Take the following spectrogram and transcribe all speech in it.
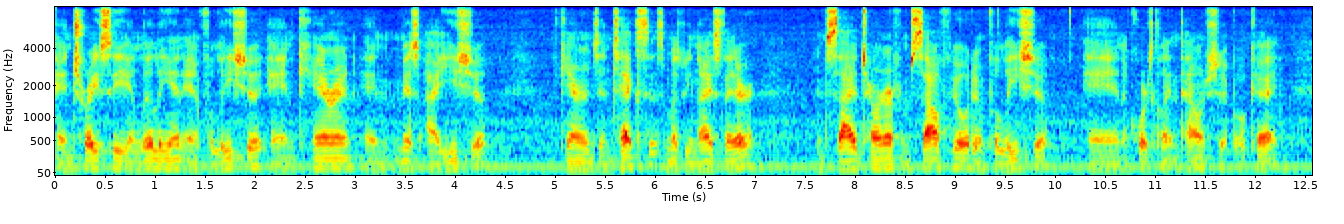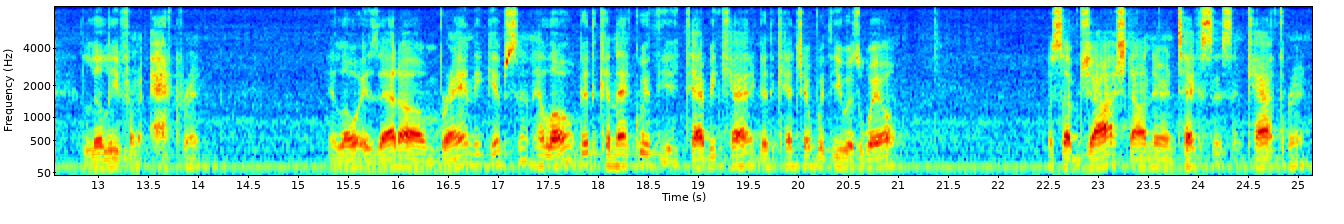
and Tracy and Lillian and Felicia and Karen and Miss Aisha. Karen's in Texas, must be nice there. And Cy Turner from Southfield and Felicia and of course Clinton Township, okay. Lily from Akron. Hello, is that um, Brandy Gibson? Hello, good to connect with you. Tabby Cat, good to catch up with you as well. What's up, Josh, down there in Texas, and Catherine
